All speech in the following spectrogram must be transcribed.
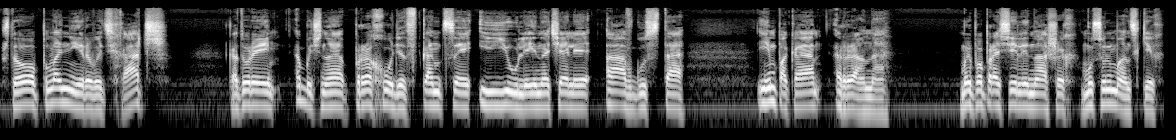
что планировать хадж, который обычно проходит в конце июля и начале августа. Им пока рано. Мы попросили наших мусульманских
